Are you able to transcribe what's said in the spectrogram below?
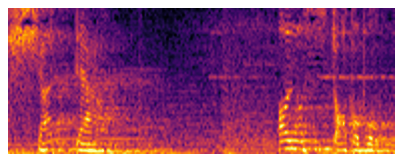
Shut down. Unstoppable.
